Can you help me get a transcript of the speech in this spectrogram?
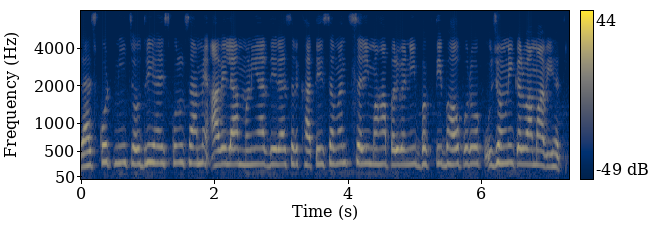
રાજકોટની ચૌધરી હાઈસ્કૂલ સામે આવેલા મણિયાર દેરાસર ખાતે સંવંતસરી મહાપર્વની ભક્તિભાવપૂર્વક ઉજવણી કરવામાં આવી હતી.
